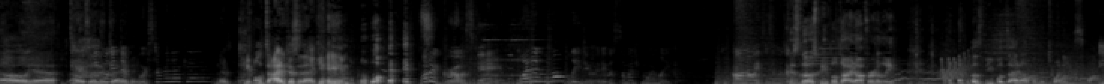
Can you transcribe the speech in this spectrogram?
oh yeah, that was an People entire get thing. over that game? People died because of that game. What? What a gross game. Why didn't Monopoly do it? It was so much more like. Oh no, wait, because it was. a Because those people died off early. Those people died off in the twenties. The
